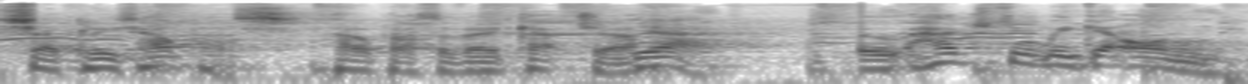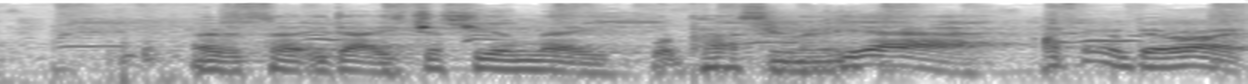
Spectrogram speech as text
So please help us. Help us evade capture. Yeah. So how do you think we get on over 30 days? Just you and me? Well, personally. Yeah. I think we'll be alright.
